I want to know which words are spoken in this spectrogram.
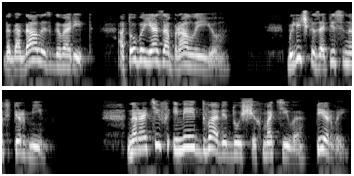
Догадалась, говорит, а то бы я забрала ее. Быличка записана в Перми. Нарратив имеет два ведущих мотива. Первый.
